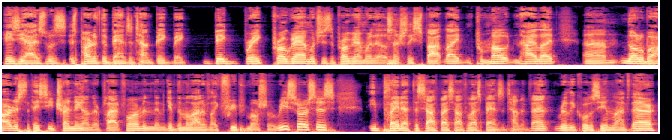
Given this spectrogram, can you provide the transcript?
Hazy Eyes was is part of the Bandsintown Big Break Big Break program, which is a program where they'll essentially spotlight and promote and highlight um, notable artists that they see trending on their platform, and then give them a lot of like free promotional resources. He played at the South by Southwest Bandsintown event. Really cool to see him live there.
